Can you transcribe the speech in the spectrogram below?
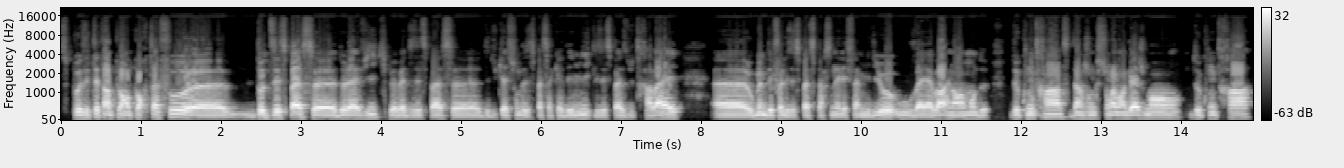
se poser peut-être un peu en porte-à-faux euh, d'autres espaces euh, de la vie qui peuvent être des espaces euh, d'éducation, des espaces académiques, les espaces du travail, ou même des fois les espaces personnels et familiaux où il va y avoir énormément de, de contraintes, d'injonctions à l'engagement, de contrats.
